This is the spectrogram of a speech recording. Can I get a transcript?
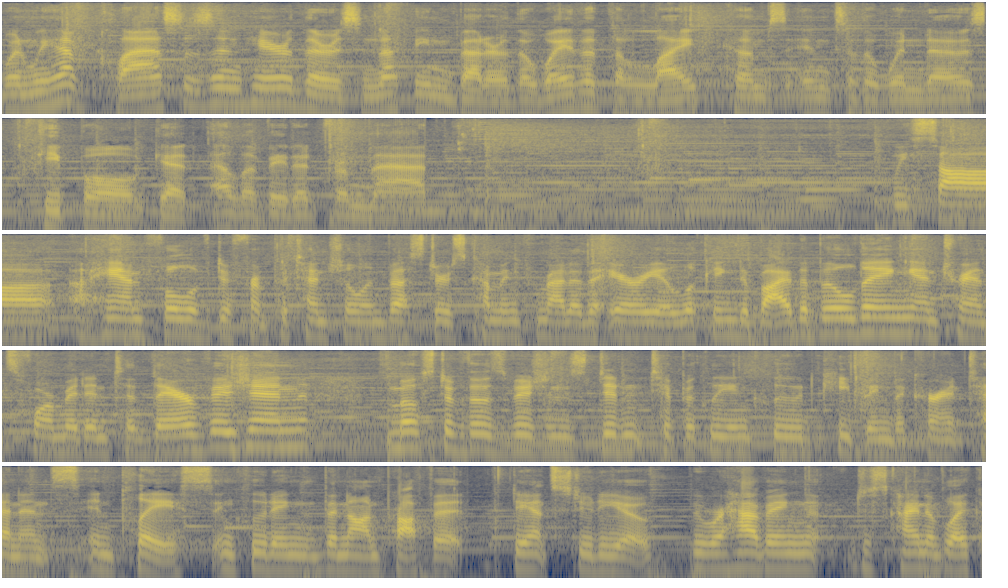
when we have classes in here, there is nothing better. The way that the light comes into the windows, people get elevated from that. We saw a handful of different potential investors coming from out of the area looking to buy the building and transform it into their vision. Most of those visions didn't typically include keeping the current tenants in place, including the nonprofit dance studio. We were having just kind of like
